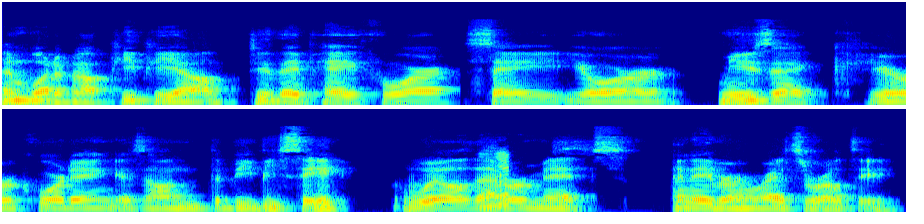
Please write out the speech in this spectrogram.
And what about PPL? Do they pay for, say, your music, your recording is on the BBC? Will that yes. remit a neighboring rights royalty?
